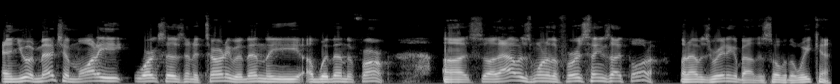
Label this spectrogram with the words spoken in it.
and you had mentioned Marty works as an attorney within the uh, within the firm. Uh, so that was one of the first things I thought of when I was reading about this over the weekend.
